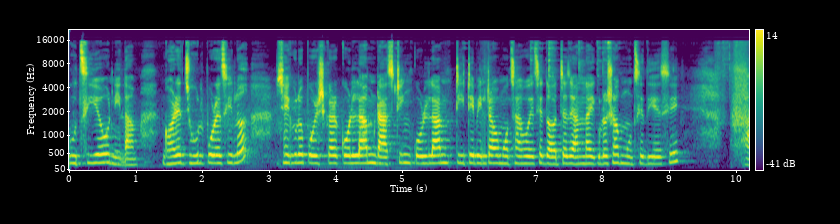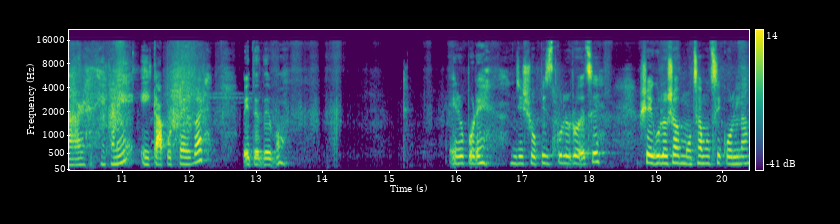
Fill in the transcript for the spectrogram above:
গুছিয়েও নিলাম। ঘরে ঝুল পড়েছিল, সেগুলো পরিষ্কার করলাম, ডাস্টিং করলাম, টি টেবিলটাও মোছা হয়েছে, দরজা, জানলা, এগুলো সব মুছে দিয়েছি। আর এখানে এই কাপড়টা এবার পেতে দেব। এর উপরে যে শোপিসগুলো রয়েছে, সেগুলো সব মোছামুছি করলাম।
